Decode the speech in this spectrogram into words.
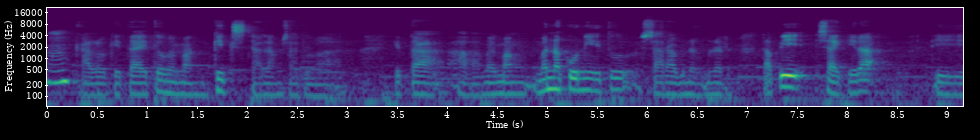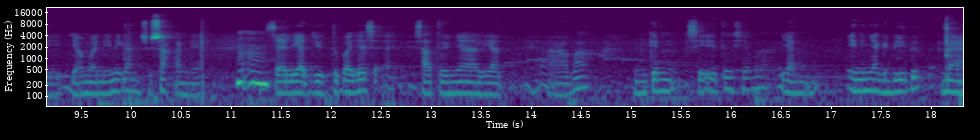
Hmm. kalau kita itu memang gigs dalam satu hal. Kita eh, memang menekuni itu secara benar-benar. Tapi saya kira di zaman ini kan susah kan ya Mm-mm. saya lihat YouTube aja sa- satunya lihat apa mungkin si itu siapa yang ininya gede itu nah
